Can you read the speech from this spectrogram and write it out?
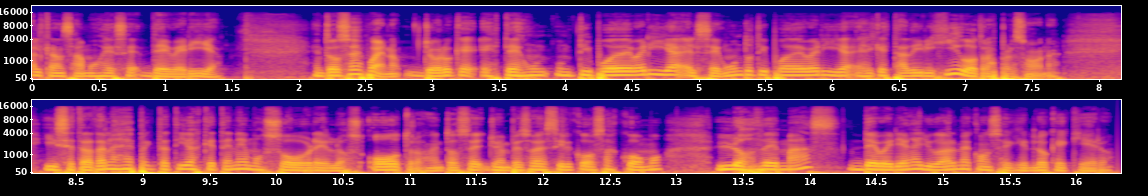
alcanzamos ese debería. Entonces, bueno, yo creo que este es un, tipo de debería. El segundo tipo de debería es el que está dirigido a otras personas. Y se tratan las expectativas que tenemos sobre los otros. Entonces yo empiezo a decir cosas como, los demás deberían ayudarme a conseguir lo que quiero.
